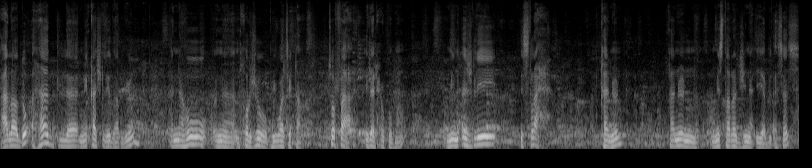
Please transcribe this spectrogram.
على ضوء هذا النقاش اللي دار اليوم أنه نخرجوا بوثيقه ترفع إلى الحكومة من أجل إصلاح قانون قانون المسطره الجنائية بالأساس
